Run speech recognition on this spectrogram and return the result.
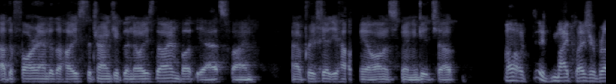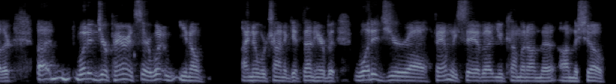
at the far end of the house to try and keep the noise down, but yeah, it's fine. I appreciate you having me on. It's been a good chat. Oh, my pleasure, brother. Uh, what did your parents say? What you know? I know we're trying to get done here, but what did your uh, family say about you coming on the on the show?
